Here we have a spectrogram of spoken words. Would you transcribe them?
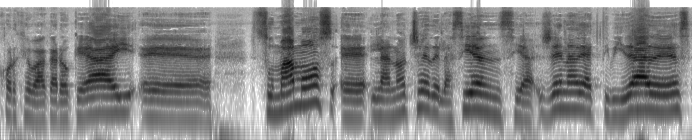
Jorge Bácaro, que hay. Eh, sumamos eh, la Noche de la Ciencia, llena de actividades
